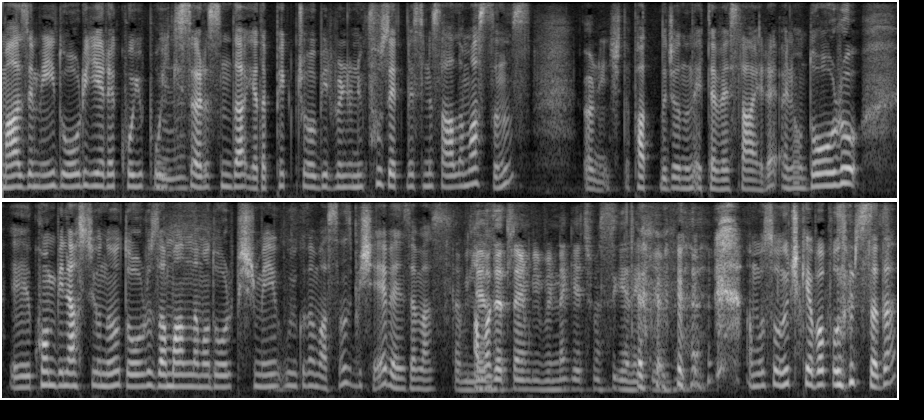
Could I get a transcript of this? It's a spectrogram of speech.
malzemeyi doğru yere koyup o Hı. ikisi arasında ya da pek çoğu birbirine nüfuz etmesini sağlamazsanız örneğin işte patlıcanın ete vesaire hani o doğru e, kombinasyonu doğru zamanlama doğru pişirmeyi uygulamazsanız bir şeye benzemez. Tabii Ama- lezzetlerin birbirine geçmesi gerekiyor. Ama sonuç kebap olursa da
